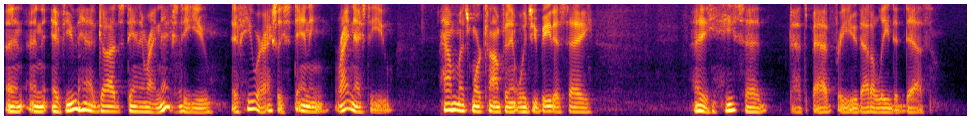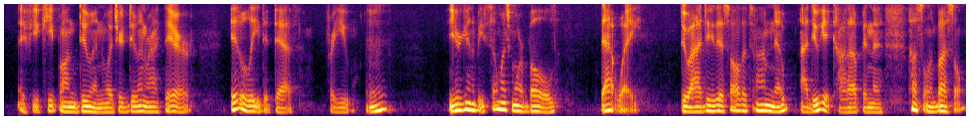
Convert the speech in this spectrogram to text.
and and if you had god standing right next to you if he were actually standing right next to you how much more confident would you be to say hey he said that's bad for you that'll lead to death if you keep on doing what you're doing right there, it'll lead to death for you. Mhm. You're going to be so much more bold that way. Do I do this all the time? Nope. I do get caught up in the hustle and bustle.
